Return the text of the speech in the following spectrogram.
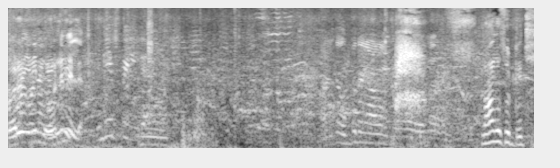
ஒரு இனிப்பு ஒண்ணுமே இல்ல. நாக சுட்டுருச்சு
